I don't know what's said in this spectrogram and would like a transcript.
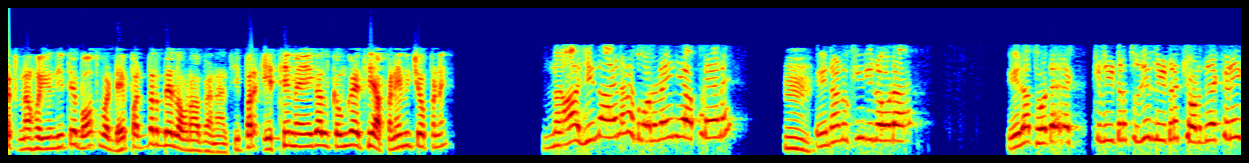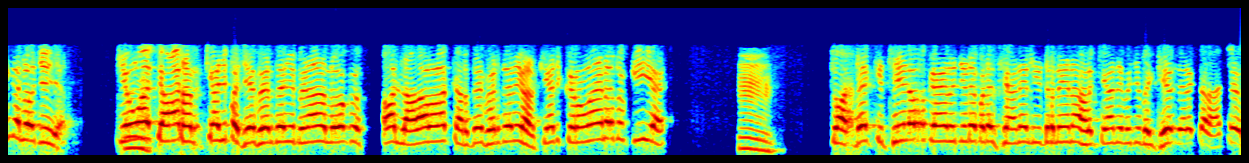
ਘਟਨਾ ਹੋਈ ਹੁੰਦੀ ਤੇ ਬਹੁਤ ਵੱਡੇ ਪੱਧਰ ਤੇ ਲਾਉਣਾ ਪੈਣਾ ਸੀ ਪਰ ਇੱਥੇ ਮੈਂ ਇਹ ਗੱਲ ਕਹੂੰਗਾ ਇੱਥੇ ਆਪਣੇ ਵੀ ਚੁੱਪ ਨੇ। ਨਾ ਜੀ ਨਾ ਇਹਨਾਂ ਨੇ ਬੋਲਣਾ ਹੀ ਨਹੀਂ ਆਪਣਿਆਂ ਨੇ। ਹੂੰ। ਇਹਨਾਂ ਨੂੰ ਕੀ ਲੋੜ ਹੈ ਇਹਦਾ ਤੁਹਾਡੇ ਇੱਕ ਲੀਡਰ ਤੁਸੀਂ ਲੀਡਰ ਚੁਣਦੇ ਕਿਹੜੀ ਗੱਲੋਂ ਜੀ ਯਾਰ? ਕਿਉਂ ਆ ਚਾਰ ਹਲਕਿਆਂ 'ਚ ਭੱਜੇ ਫਿਰਦੇ ਜੇ ਬਿਨਾਂ ਲੋਕ ਆ ਲਾਲਾ ਲਾਲਾ ਕਰਦੇ ਫਿਰਦੇ ਨੇ ਹਲਕਿਆਂ 'ਚ ਕਰਾਉਣਾ ਇਹਨਾਂ ਤੋਂ ਕੀ ਹੈ ਹੂੰ। ਤੁਹਾਡੇ ਕਿੱਥੇ ਉਹ ਗਏ ਨੇ ਜਿਹੜੇ ਬੜੇ ਸਿਆਣੇ ਲੀਡਰ ਨੇ ਇਹਨਾਂ ਹਲਕਿਆਂ ਦੇ ਵਿੱਚ ਬੈਠੇ ਹੁੰਦੇ ਨੇ ਘਰਾਂ 'ਚ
